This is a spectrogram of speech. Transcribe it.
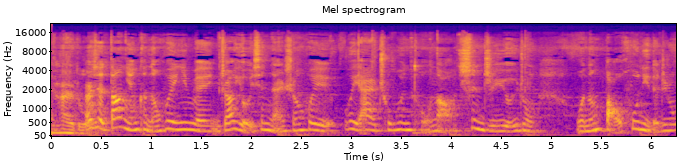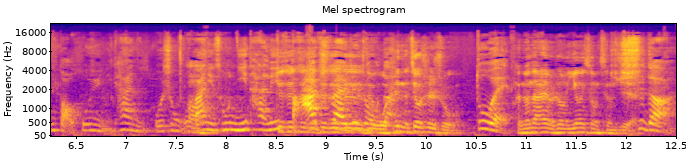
太多。而且当年可能会因为你知道，有一些男生会为爱冲昏头脑，甚至于有一种我能保护你的这种保护欲。你看你，我从我把你从泥潭里拔出来这种的，我是你的救世主。对，很多男人有这种英雄情节，是的。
